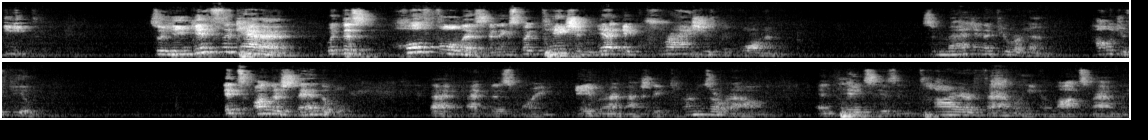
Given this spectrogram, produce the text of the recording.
eat. So he gets to Canaan with this hopefulness and expectation, yet it crashes him. So imagine if you were him. How would you feel? It's understandable that at this point, Abraham actually turns around and takes his entire family and Lot's family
